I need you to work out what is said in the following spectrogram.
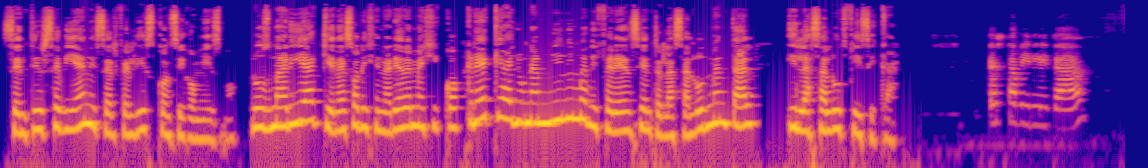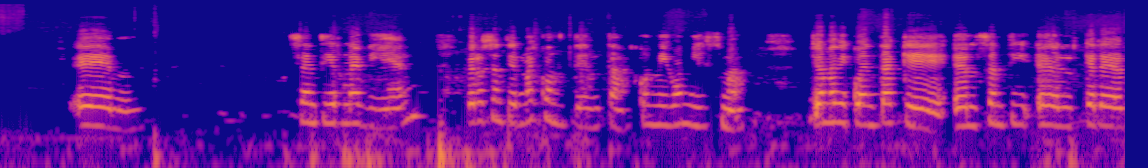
sentirse bien y ser feliz consigo mismo. Luz María, quien es originaria de México, cree que hay una mínima diferencia entre la salud mental y la salud física. Estabilidad, em, sentirme bien, pero sentirme contenta conmigo misma. Yo me di cuenta que el, sentir, el querer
